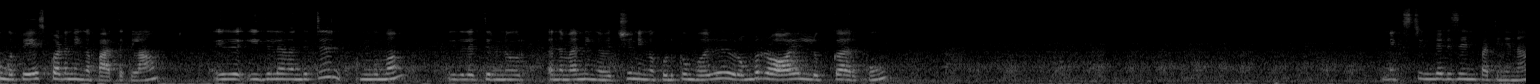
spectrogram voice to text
உங்கள் ஃபேஸ் கூட நீங்கள் பார்த்துக்கலாம் இது இதில் வந்துட்டு குங்குமம் இதில் திருநூறு அந்த மாதிரி நீங்கள் வச்சு நீங்கள் கொடுக்கும்போது ரொம்ப ராயல் லுக்காக இருக்கும். நெக்ஸ்ட் இந்த டிசைன் பார்த்தீங்கன்னா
